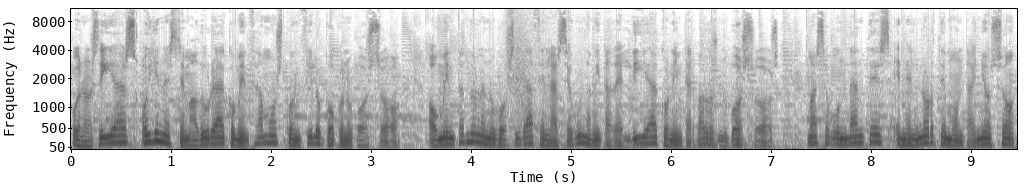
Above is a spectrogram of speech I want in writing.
Buenos días. Hoy en Extremadura comenzamos con cielo poco nuboso, aumentando la nubosidad en la segunda mitad del día con intervalos nubosos, más abundantes en el norte montañoso,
